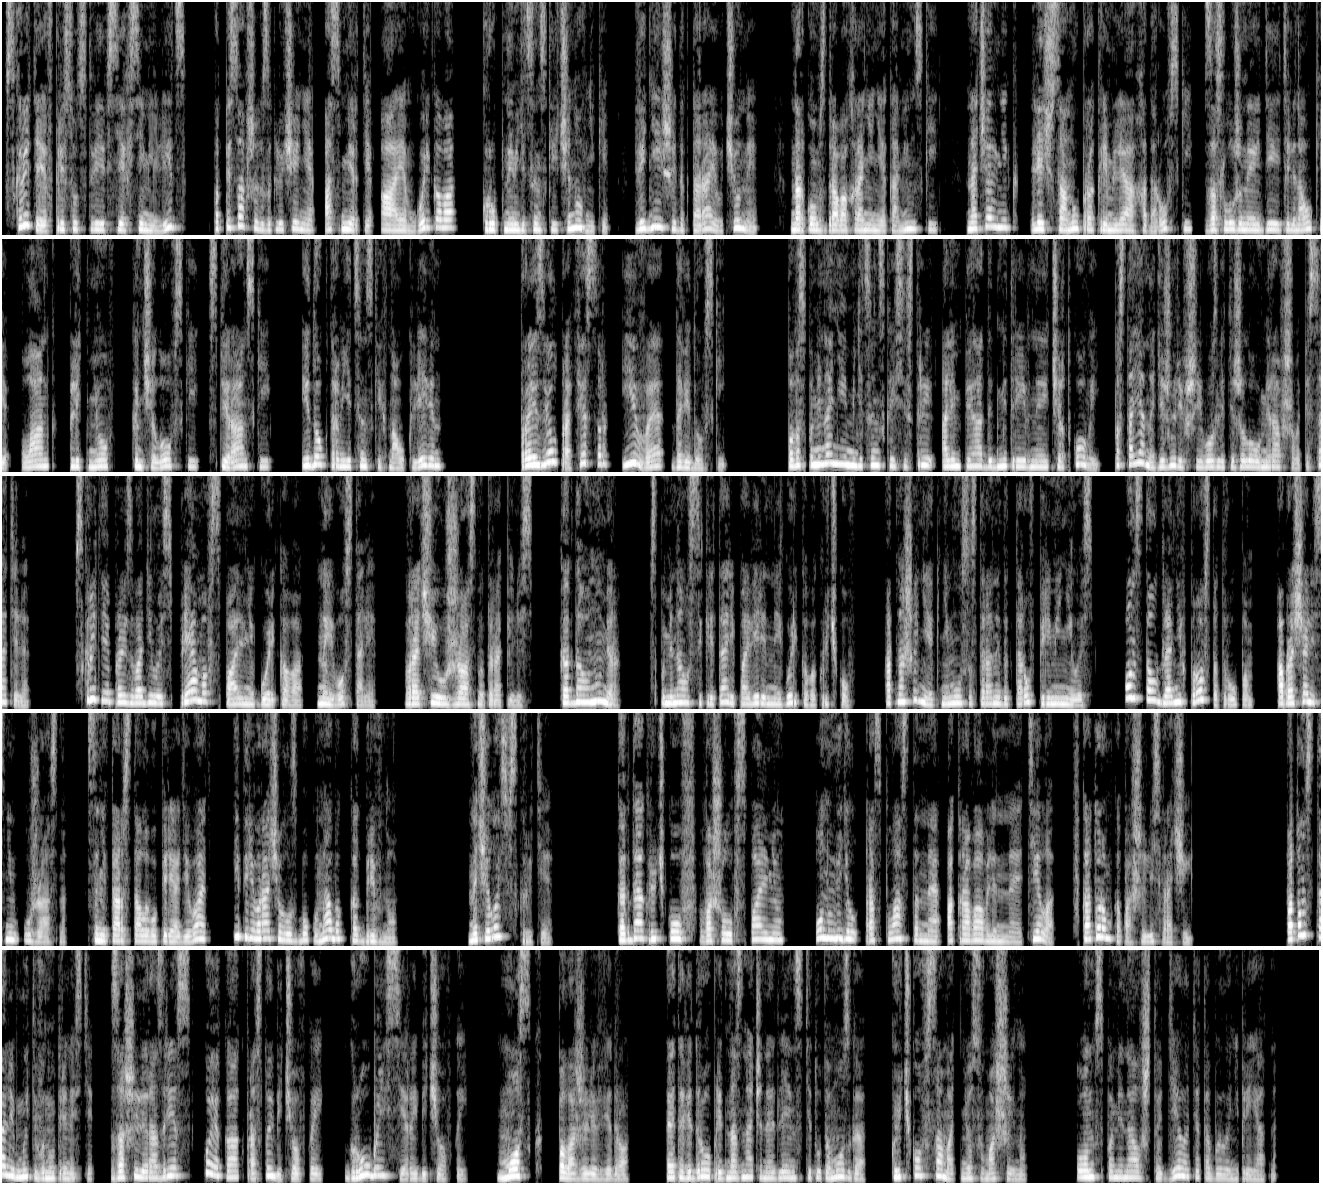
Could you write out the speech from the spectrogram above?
Вскрытие в присутствии всех семи лиц, подписавших заключение о смерти А.М. Горького, крупные медицинские чиновники, виднейшие доктора и ученые, нарком здравоохранения Каминский, начальник Лечсанупра Кремля Ходоровский, заслуженные деятели науки Ланг, Плетнев, Кончаловский, Спиранский и доктор медицинских наук Левин произвел профессор И.В. Давидовский. По воспоминаниям медицинской сестры Олимпиады Дмитриевны Чертковой, постоянно дежурившей возле тяжело умиравшего писателя, вскрытие производилось прямо в спальне Горького, на его столе. Врачи ужасно торопились. Когда он умер, вспоминал секретарь поверенный Горького Крючков, отношение к нему со стороны докторов переменилось. Он стал для них просто трупом, обращались с ним ужасно. Санитар стал его переодевать, и переворачивал сбоку на бок, как бревно. Началось вскрытие. Когда Крючков вошел в спальню, он увидел распластанное, окровавленное тело, в котором копошились врачи. Потом стали мыть внутренности, зашили разрез кое-как простой бечевкой, грубой серой бечевкой. Мозг положили в ведро. Это ведро, предназначенное для института мозга, Крючков сам отнес в машину. Он вспоминал, что делать это было неприятно.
